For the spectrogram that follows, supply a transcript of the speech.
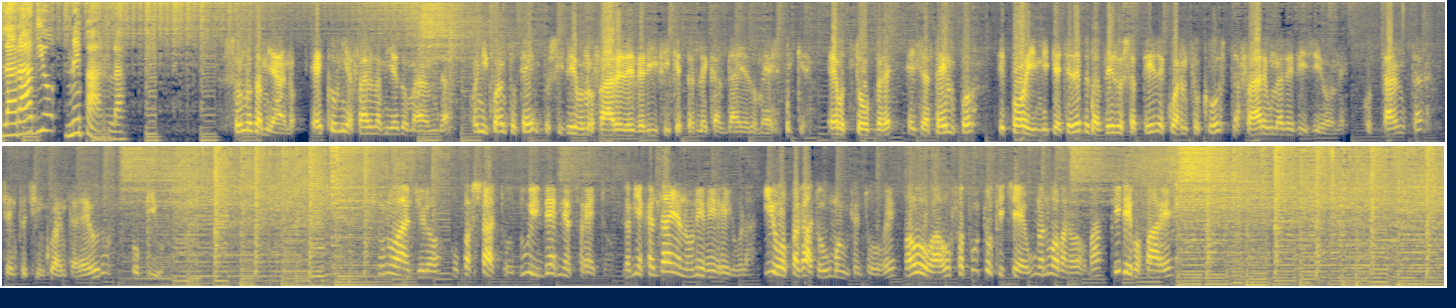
La radio ne parla. Sono Damiano, eccomi a fare la mia domanda. Ogni quanto tempo si devono fare le verifiche per le caldaie domestiche? È ottobre, è già tempo? E poi mi piacerebbe davvero sapere quanto costa fare una revisione. 80, 150 euro o più? Sono Angelo, ho passato due inverni al freddo. La mia caldaia non era in regola. Io ho pagato un manutentore, ma ora ho saputo che c'è una nuova norma. Che devo fare?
